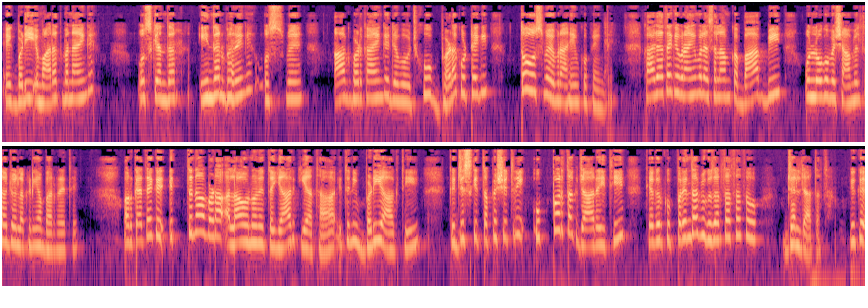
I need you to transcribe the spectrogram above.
ایک بڑی عمارت بنائیں گے، اس کے اندر ایندھن بھریں گے، اس میں آگ بھڑکائیں گے، جب وہ خوب بھڑک اٹھے گی تو اس میں ابراہیم کو پھینک دیں۔ کہا جاتا ہے کہ ابراہیم علیہ السلام کا باپ بھی ان لوگوں میں شامل تھا جو لکڑیاں بھر رہے تھے۔ اور کہتے کہ اتنا بڑا الاؤ انہوں نے تیار کیا تھا، اتنی بڑی آگ تھی کہ جس کی تپش اتنی اوپر تک جا رہی تھی کہ اگر کوئی پرندہ بھی گزرتا تھا تو جل جاتا تھا۔ کیونکہ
